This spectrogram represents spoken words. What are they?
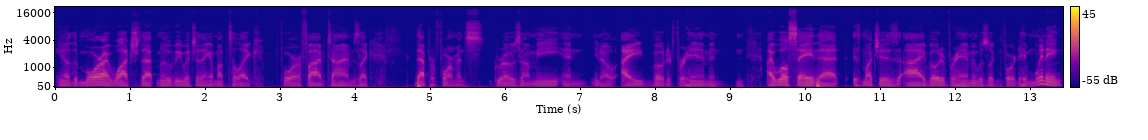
you know, the more I watch that movie, which I think I'm up to like four or five times, like that performance grows on me, and you know, I voted for him, and, and I will say that as much as I voted for him and was looking forward to him winning,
